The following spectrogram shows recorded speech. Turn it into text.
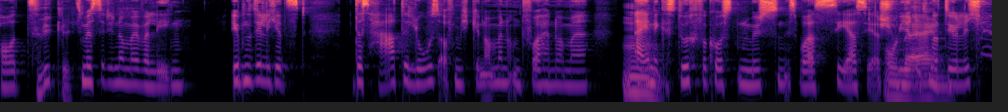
hat. Wirklich? Jetzt müsste ich nochmal überlegen. Ich habe natürlich jetzt das harte Los auf mich genommen und vorher nochmal einiges durchverkosten müssen. Es war sehr, sehr schwierig Mm. nein. natürlich.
